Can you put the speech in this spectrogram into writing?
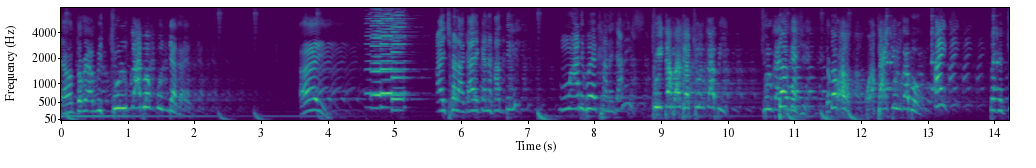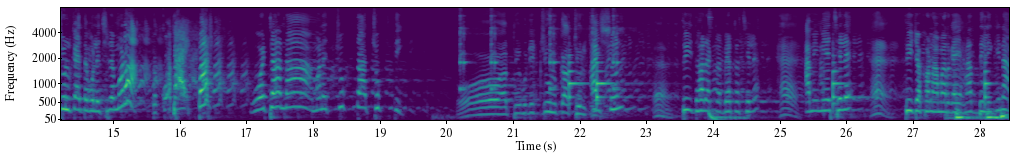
এখন তোকে আমি চুলকাবো কোন জায়গায়? এই আই ছাড়া গায়ে কেন হাত দিলি? মারবো এখানে জানিস? তুই তো আমাকে চুলকাবি। চুলকাইতে তোকে- বলছি। কোথায় চুলকাবো? আই তোকে চুলকাইতে বলেছিলে মোরা। তো কোথায়? ওইটা না মানে চুক্তা চুক্তি। ও তুই বুঝি চুলকা চুলকি। আই শুন। তুই ধর একটা বেটা ছেলে। হ্যাঁ। আমি মেয়ে ছেলে। হ্যাঁ। তুই যখন আমার গায়ে হাত দিলি কি না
